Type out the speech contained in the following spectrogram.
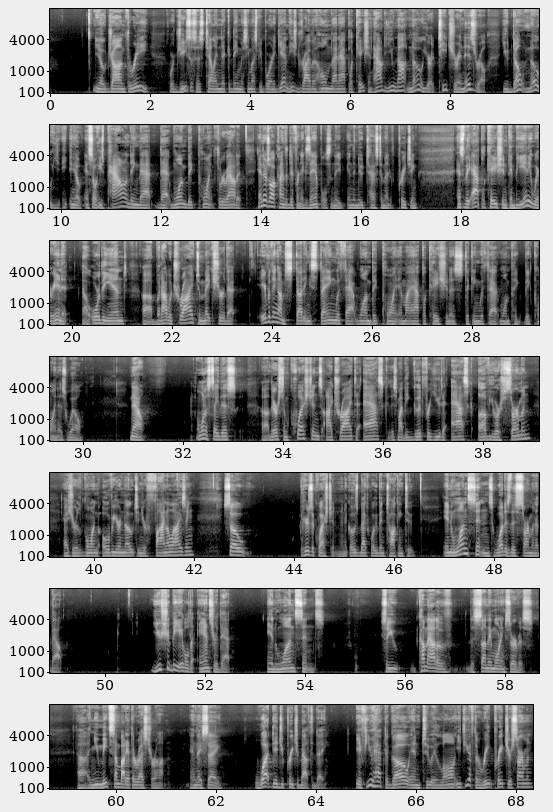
you know, John 3, where Jesus is telling Nicodemus he must be born again. He's driving home that application. How do you not know? You're a teacher in Israel. You don't know, you know. And so he's pounding that that one big point throughout it. And there's all kinds of different examples in the in the New Testament of preaching. And so the application can be anywhere in it uh, or the end. Uh, but I would try to make sure that everything I'm studying, staying with that one big point, and my application is sticking with that one big, big point as well. Now, I want to say this. Uh, there are some questions I try to ask. This might be good for you to ask of your sermon as you're going over your notes and you're finalizing. So, here's a question, and it goes back to what we've been talking to. In one sentence, what is this sermon about? You should be able to answer that in one sentence. So you come out of the Sunday morning service uh, and you meet somebody at the restaurant and they say, What did you preach about today? If you have to go into a long, if you have to re preach your sermon,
